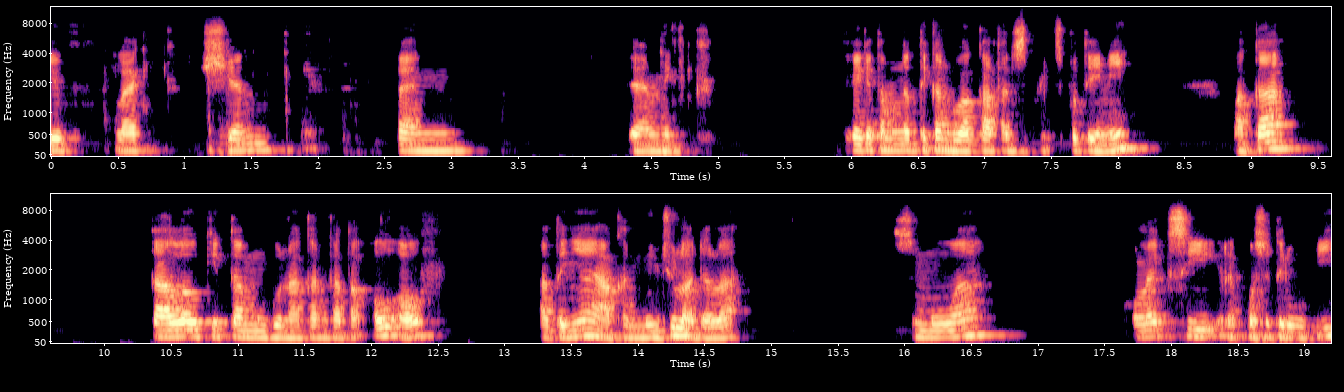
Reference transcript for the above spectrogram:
reflection pandemic. Ketika kita mengetikkan dua kata seperti ini, maka kalau kita menggunakan kata all of, Artinya yang akan muncul adalah semua koleksi repositori UPI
